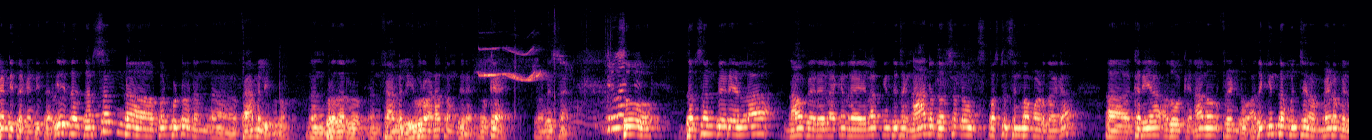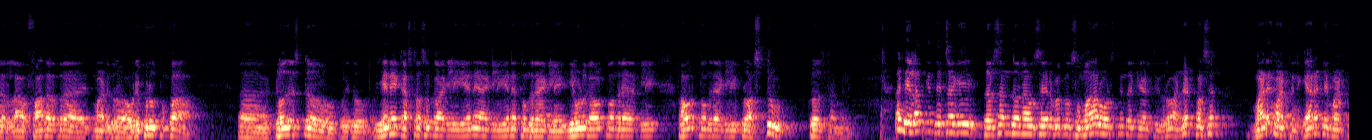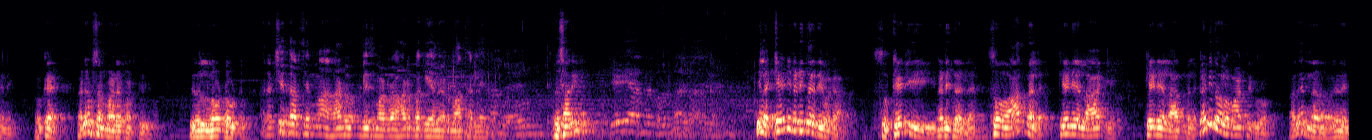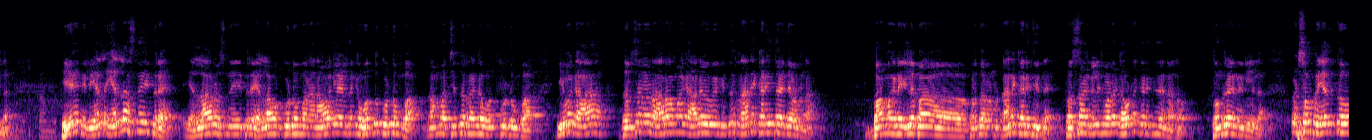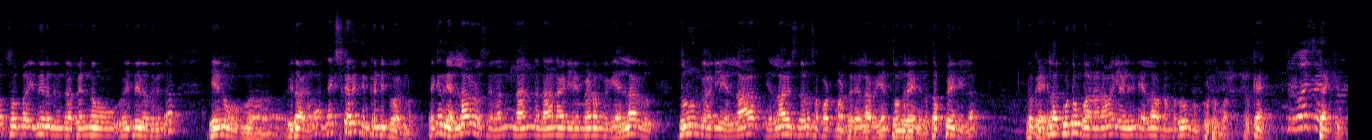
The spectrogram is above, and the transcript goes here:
ಖಂಡಿತ ಖಂಡಿತ ಖಂಡಿತ. ದರ್ಶನ್ ಬಂದ್ಬಿಟ್ಟು ನನ್ನ ಫ್ಯಾಮಿಲಿ ಇವರು. ನನ್ನ ಬ್ರದರ್ ನನ್ನ ಫ್ಯಾಮಿಲಿ ಇವರು ಹಣ ತಂದಿರ ಓಕೆ ಅಂಡರ್ಸ್ಟ್ಯಾಂಡ್ ಸೊ ದರ್ಶನ್ ಬೇರೆ ಎಲ್ಲ ನಾವು ಬೇರೆ ಎಲ್ಲ ಯಾಕಂದ್ರೆ ಎಲ್ಲದಕ್ಕಿಂತ ಹೆಚ್ಚಾಗಿ ನಾನು ದರ್ಶನ್ ಒಂದು ಫಸ್ಟ್ ಸಿನಿಮಾ ಮಾಡಿದಾಗ ಕರಿಯ ಅದು ಓಕೆ ನಾನು ಅವ್ನ ಫ್ರೆಂಡು ಅದಕ್ಕಿಂತ ಮುಂಚೆ ನಮ್ಮ ಮೇಡಮ್ ಇದಾರಲ್ಲ ಫಾದರ್ ಹತ್ರ ಇದು ಮಾಡಿದ್ರು. ಅವರಿಬ್ಬರು ತುಂಬಾ ಕ್ಲೋಸೆಸ್ಟ್ ಇದು ಏನೇ ಕಷ್ಟ ಸುಖ ಆಗಲಿ ಏನೇ ಆಗಲಿ ಏನೇ ತೊಂದರೆ ಆಗಲಿ ಇವಳಿಗೆ ಅವ್ರಿಗೆ ತೊಂದರೆ ಆಗಲಿ ಅವ್ರಿಗೆ ತೊಂದರೆ ಆಗಲಿ ಇಬ್ರು ಅಷ್ಟು ಕ್ಲೋಸ್ ಫ್ಯಾಮಿಲಿ ಅಂಡ್ ಎಲ್ಲದಕ್ಕಿಂತ ಹೆಚ್ಚಾಗಿ ದರ್ಶನ್ದು ನಾವು ಸೇರಬೇಕು ಸುಮಾರು ವರ್ಷದಿಂದ ಕೇಳ್ತಿದ್ರು. ಹಂಡ್ರೆಡ್ ಪರ್ಸೆಂಟ್ ಮಾಡೇ ಮಾಡ್ತೀನಿ ಗ್ಯಾರಂಟಿ ಮಾಡ್ತೀನಿ. ಓಕೆ ಹಂಡ್ರೆಡ್ ಪರ್ಸೆಂಟ್ ಮಾಡೇ ಮಾಡ್ತೀವಿ. ಇದ್ರಲ್ಲಿ ನೋ ಡೌಟ್ ರಕ್ಷಿತ್ ಅವ್ರ ಸಿನಿಮಾ ಹಾಡು ರಿಲೀಸ್ ಮಾಡೋ ಹಾಡು ಬಗ್ಗೆ ಏನಾದ್ರು ಮಾತಾಡಲಿ ಅಂತ. ಸಾರಿ ಇಲ್ಲ ಕೆಡಿ ನಡೀತಾ ಇದೆ ಇವಾಗ. ಸೊ ಕೆಡಿ ನಡೀತಾ ಇದೆ. ಸೊ ಆದ್ಮೇಲೆ ಕೆಡಿ ಎಲ್ಲ ಆಗ್ಲಿ ಕೆಡಿ ಎಲ್ ಆದ್ಮೇಲೆ, ಖಂಡಿತ ಅವ್ರು ಗುರು. ಅದೇನು, ಏನಿಲ್ಲ. ಏನಿಲ್ಲ, ಎಲ್ಲ ಎಲ್ಲ ಸ್ನೇಹಿತರೆ, ಎಲ್ಲರೂ ಸ್ನೇಹಿತರೆ, ಎಲ್ಲ ಒಂದು ಕುಟುಂಬ. ನಾನು ಅವಾಗಲೇ ಹೇಳ್ದಂಗೆ ಒಂದು ಕುಟುಂಬ. ನಮ್ಮ ಚಿತ್ರರಂಗ ಒಂದು ಕುಟುಂಬ. ಇವಾಗ ದರ್ಶನ್ ಅವರು ಆರಾಮಾಗಿ ಆರೋಗ್ಯವಾಗಿದ್ದರೆ ನಾನೇ ಕರೀತಾ ಇದ್ದೆ ಅವ್ರನ್ನ. ಬಾ ಮಗನೇ, ಇಲ್ಲೇ ಬಾ, ಬರ್ತಾರೆ ನಾನೇ ಕರಿತಿದ್ದೆ. ಹೊಸ ರಿಲೀಸ್ ಮಾಡೋಕೆ ಅವ್ರನ್ನ ಕರಿತಿದ್ದೆ ನಾನು. ತೊಂದರೆ ಏನಿರಲಿಲ್ಲ. ಬಟ್ ಸ್ವಲ್ಪ ಹೆಲ್ತ್ ಸ್ವಲ್ಪ ಇದಿರೋದ್ರಿಂದ, ಬೆನ್ನು ಇದಿರೋದ್ರಿಂದ ಏನು ಇದಾಗಲ್ಲ. ನೆಕ್ಸ್ಟ್ ಕರಿತೀನಿ ಖಂಡಿತವಾಗ್ಲು. ಯಾಕಂದ್ರೆ ಎಲ್ಲರೂ ಅಷ್ಟೇ ನನ್ನ ನಾನು ನಾನಾಗಲಿ ಮೇಡಮ್ಗಾಗಲಿ ಎಲ್ಲರಿಗೂ ಧ್ರುವನ್ಗಾಗಲಿ ಎಲ್ಲ ಎಲ್ಲ ವಿಷಯದಲ್ಲೂ ಸಪೋರ್ಟ್ ಮಾಡ್ತಾರೆ ಎಲ್ಲರೂ. ಏನು ತೊಂದರೆ ಏನಿಲ್ಲ ತಪ್ಪೇನಿಲ್ಲ. ಓಕೆ ಎಲ್ಲ ಕುಟುಂಬ ನಾನು ಅವಾಗಲೇ ಹೇಳಿದ್ದೀನಿ ಎಲ್ಲ ನಮ್ಮದು ನಮ್ಮ ಕುಟುಂಬ. Okay thank you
